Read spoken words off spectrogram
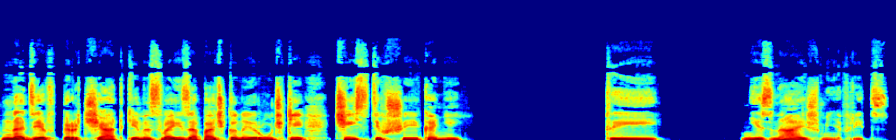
надев перчатки на свои запачканные ручки, чистившие коней. Ты не знаешь меня, фриц.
